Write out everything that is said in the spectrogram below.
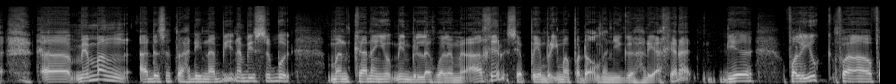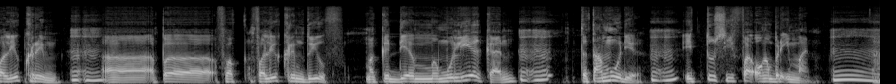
uh, memang ada satu hadis Nabi Nabi sebut man kana yu'min billahi wal yawmil akhir siapa yang beriman pada Allah juga hari akhirat dia falyuk falyukrim uh, apa falyukrim duyuf maka dia memuliakan Mm-mm. tetamu dia Mm-mm. itu sifat orang beriman mm. ha.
